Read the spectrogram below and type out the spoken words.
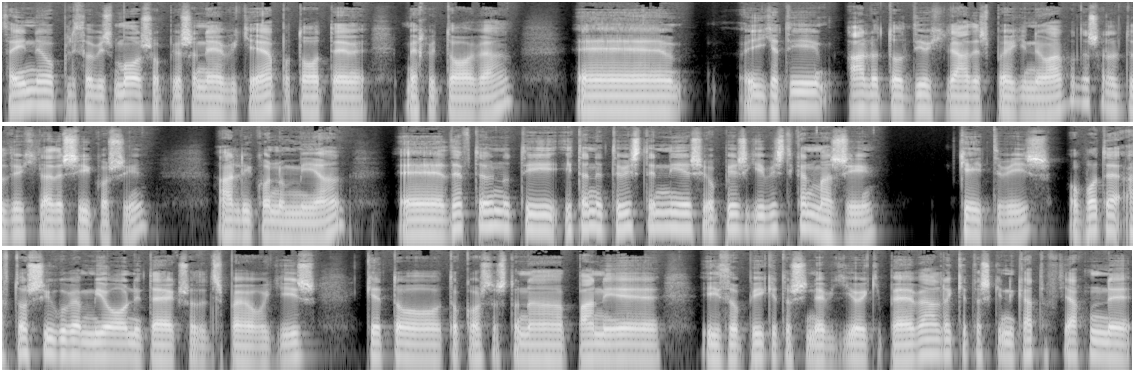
θα είναι ο πληθωρισμός ο οποίος ανέβηκε από τότε μέχρι τώρα. Ε, γιατί άλλο το 2000 που έγινε ο άρχοντας άλλο το 2020 άλλη οικονομία. Ε, δεύτερον ότι ήταν τρεις ταινίες οι οποίες γυρίστηκαν μαζί και οι τρεις οπότε αυτό σίγουρα μειώνει τα έξοδα της παραγωγής και το, το κόστος το να πάνε οι ηθοποιοί και το συνεργείο εκεί πέρα αλλά και τα σκηνικά τα φτιάχνουν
